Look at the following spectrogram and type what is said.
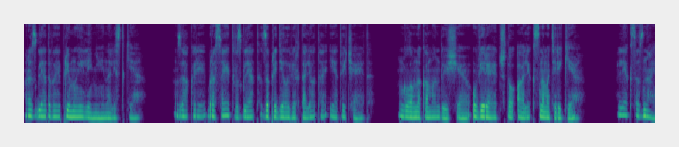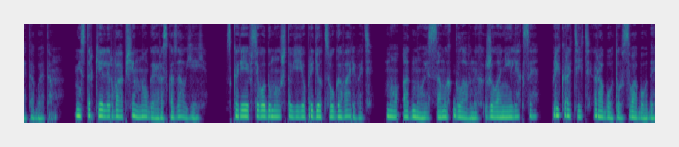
разглядывая прямые линии на листке. Закари бросает взгляд за пределы вертолета и отвечает. Главнокомандующая уверяет, что Алекс на материке. Лекса знает об этом. Мистер Келлер вообще многое рассказал ей. Скорее всего, думал, что ее придется уговаривать. Но одно из самых главных желаний Лексы — прекратить работу свободы.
